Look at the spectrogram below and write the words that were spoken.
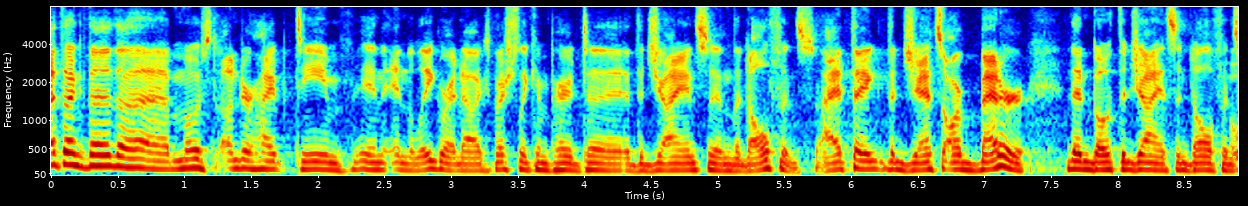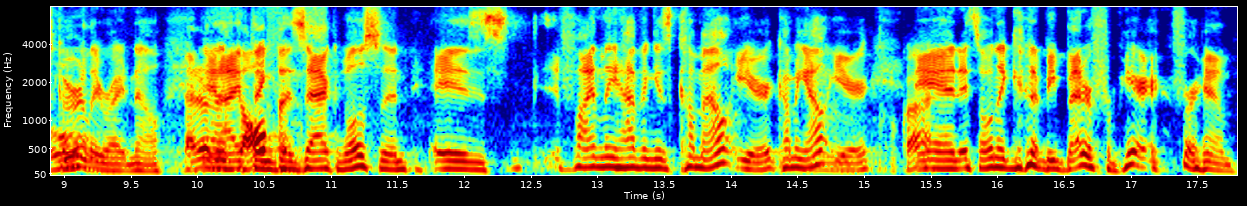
I think they're the most underhyped team in, in the league right now, especially compared to the Giants and the Dolphins. I think the Jets are better than both the Giants and Dolphins currently right now. better and than I think that Zach Wilson is finally having his come out year, coming out Mm, year, okay. and it's only going to be better from here for him.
